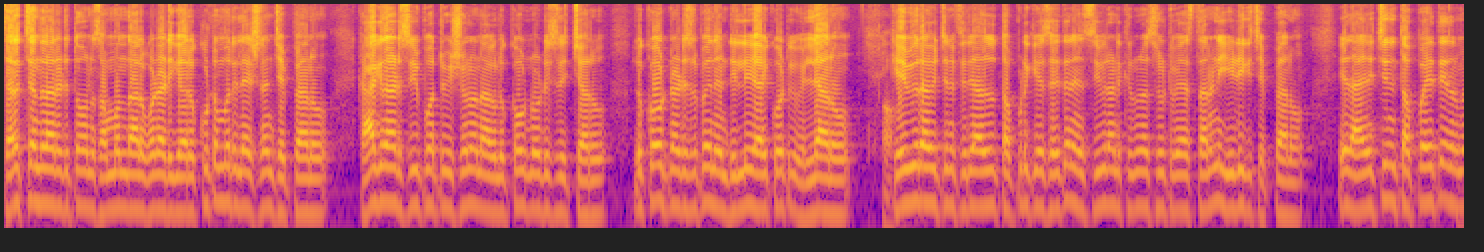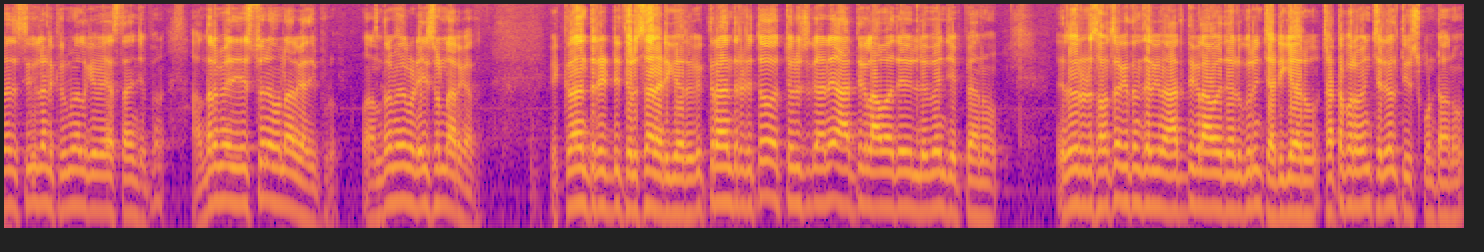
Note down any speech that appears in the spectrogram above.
శరత్ చంద్రారెడ్డితో ఉన్న సంబంధాలు కూడా అడిగారు. కుటుంబ రిలేషన్ అని చెప్పాను. కాకినాడ సీపోర్ట్ విషయంలో నాకు లుక్అవుట్ నోటీసులు ఇచ్చారు. లుక్అవుట్ నోటీసులపై నేను ఢిల్లీ హైకోర్టుకు వెళ్ళాను. కేవీరావు ఇచ్చిన ఫిర్యాదు తప్పుడు కేసు అయితే నేను సివిల్ అండ్ క్రిమినల్ సూట్ వేస్తానని ఈడీకి చెప్పాను. ఏది ఆయన ఇచ్చింది తప్పు అయితే దాని మీద సివిల్ అండ్ క్రిమినల్కి వేస్తానని చెప్పాను. అందరి మీద వేస్తూనే ఉన్నారు కదా ఇప్పుడు. అందరి మీద కూడా వేసి ఉన్నారు కదా. విక్రాంత్ రెడ్డి తెలుసా అని అడిగారు. విక్రాంత్ రెడ్డితో తెలుసు కానీ ఆర్థిక లావాదేవీలు లేవని చెప్పాను. ఇరవై రెండు సంవత్సరాల క్రితం జరిగిన ఆర్థిక లావాదేవీల గురించి అడిగారు. చట్టపరమైన చర్యలు తీసుకుంటాను.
